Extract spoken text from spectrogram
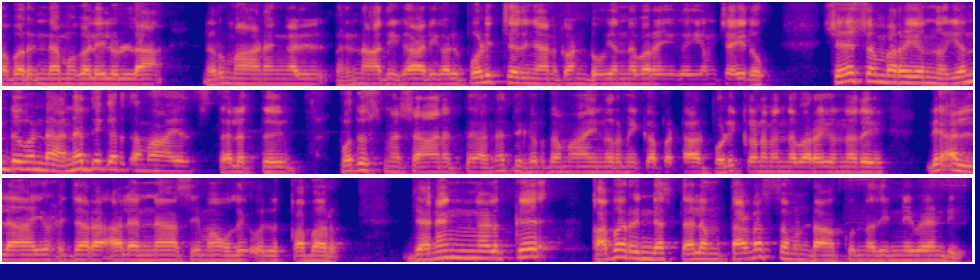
ഖബറിന്റെ മുകളിലുള്ള നിർമ്മാണങ്ങൾ ഭരണാധികാരികൾ പൊളിച്ചത് ഞാൻ കണ്ടു എന്ന് പറയുകയും ചെയ്തു. ശേഷം പറയുന്നു എന്തുകൊണ്ട് അനധികൃതമായ സ്ഥലത്ത് പൊതുശ്മശാനത്ത് അനധികൃതമായി നിർമ്മിക്കപ്പെട്ടാൽ പൊളിക്കണമെന്ന് പറയുന്നത്? ഖബർ. ജനങ്ങൾക്ക് ഖബറിന്റെ സ്ഥലം തടസ്സമുണ്ടാക്കുന്നതിന് വേണ്ടി.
